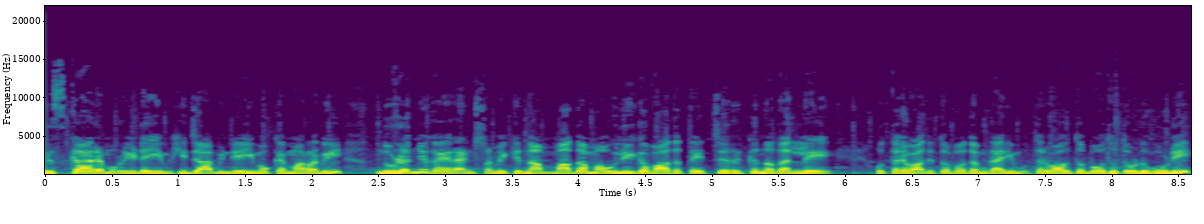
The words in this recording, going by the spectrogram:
നിസ്കാരമുറിയുടെയും ഹിജാബിന്റെയും ഒക്കെ മറവിൽ നുഴഞ്ഞു കയറാൻ ശ്രമിക്കുന്ന മതമൗലികവാദത്തെ ചെറുക്കുന്നതല്ലേ? ഉത്തരവാദിത്വബോധം കാര്യം ഉത്തരവാദിത്വ ബോധത്തോടുകൂടി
